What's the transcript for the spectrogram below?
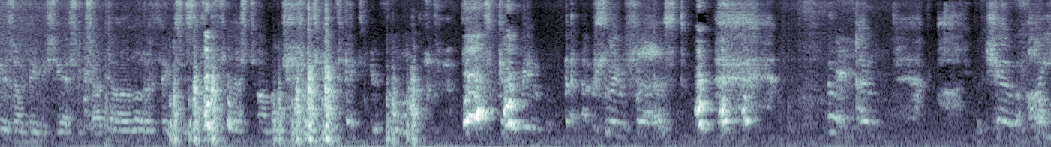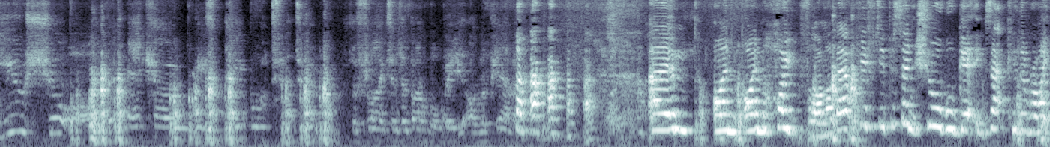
years on BBC Essex, I've done a lot of things. This is the first time I've done anything before. It's going to be an absolute first. Um, Joe, are you sure that Echo is able to do the flight of the bumblebee on the piano? Um, I'm I'm hopeful. I'm about fifty percent sure we'll get exactly the right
